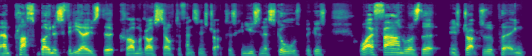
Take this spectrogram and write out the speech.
um, plus bonus videos that Maga self-defense instructors can use in their schools. Because what I found was that instructors were putting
